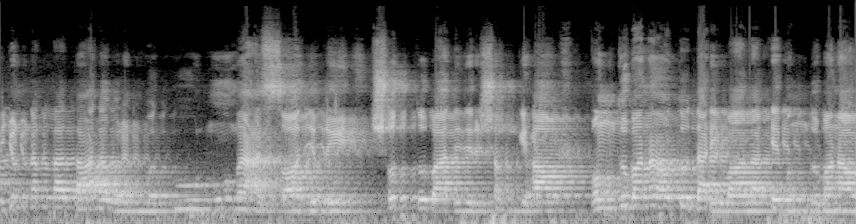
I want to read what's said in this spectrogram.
এইজন্য আল্লাহ তাআলা বলেন সত্যবাদীদের সঙ্গে হও। বন্ধু বানাও তো দাড়িওয়ালাকে বন্ধু বানাও।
